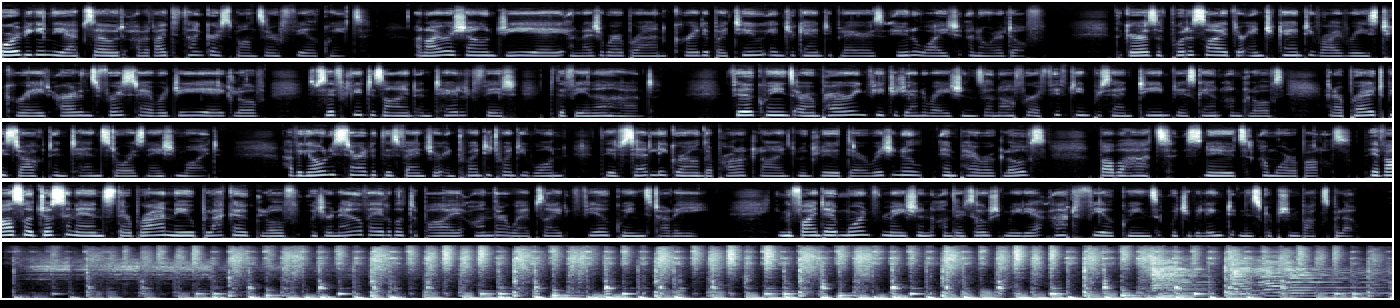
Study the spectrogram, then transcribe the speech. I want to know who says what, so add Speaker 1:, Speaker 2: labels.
Speaker 1: Before we begin the episode, I would like to thank our sponsor, Field Queens, an Irish owned GAA and leisurewear brand created by two intercounty players, Una White and Orla Duff. The girls have put aside their intercounty rivalries to create Ireland's first ever GAA glove specifically designed and tailored fit to the female hand. Field Queens are empowering future generations and offer a 15% team discount on gloves and are proud to be stocked in 10 stores nationwide. Having only started this venture in 2021, they have steadily grown their product line to include their original Empower gloves, bobble hats, snoods, and water bottles. They've also just announced their brand new blackout glove, which are now available to buy on their website fieldqueens.ie. You can find out more information on their social media at Field Queens, which will be linked in the description box below.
